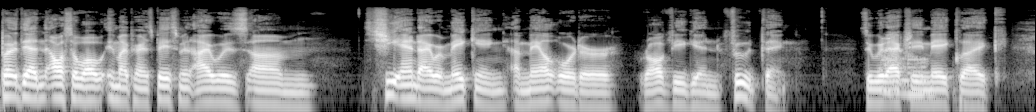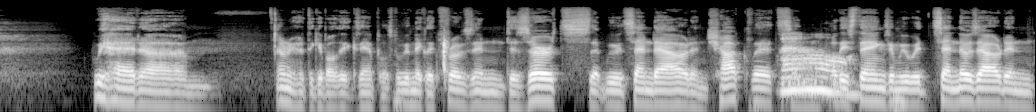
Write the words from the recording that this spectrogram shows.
but then also, while in my parents' basement, I was um, she and I were making a mail order raw vegan food thing. So we would actually make like we had um, I don't even have to give all the examples, but we'd make like frozen desserts that we would send out and chocolates and all these things, and we would send those out and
